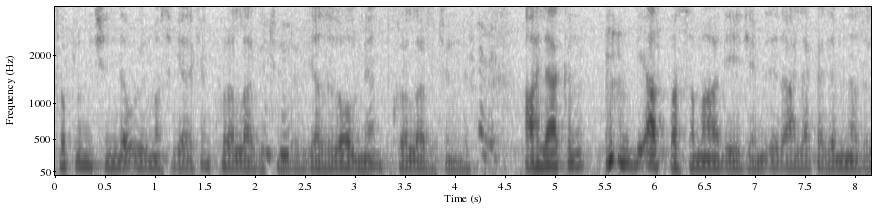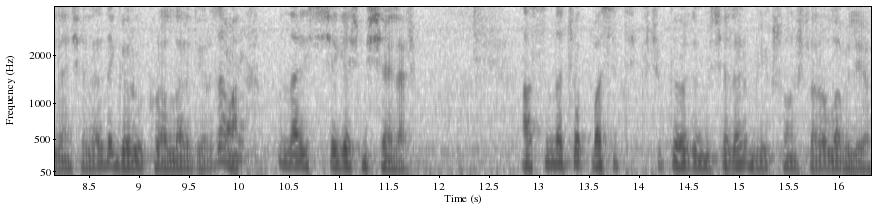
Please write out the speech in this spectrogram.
toplum içinde uyulması gereken kurallar bütünüdür. Yazılı olmayan kurallar bütünüdür. Evet. Ahlakın bir alt basamağı diyeceğimiz ya da ahlaka zemin hazırlayan şeylere de görgü kuralları diyoruz ama Evet. bunlar iç içe geçmiş şeyler. Aslında çok basit, küçük gördüğümüz şeylerin büyük sonuçları olabiliyor.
